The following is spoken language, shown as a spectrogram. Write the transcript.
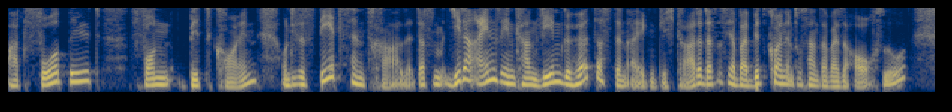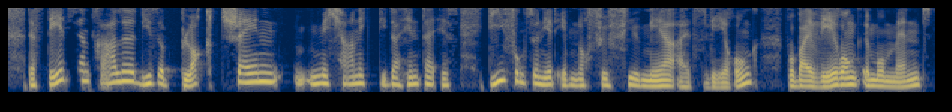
Art Vorbild von Bitcoin. Und dieses Dezentrale, dass jeder einsehen kann, wem gehört das denn eigentlich gerade? Das ist ja bei Bitcoin interessanterweise auch so. Das Dezentrale, diese Blockchain-Mechanik, die dahinter ist, die funktioniert eben noch für viel mehr als Währung. Wobei Währung im Moment,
